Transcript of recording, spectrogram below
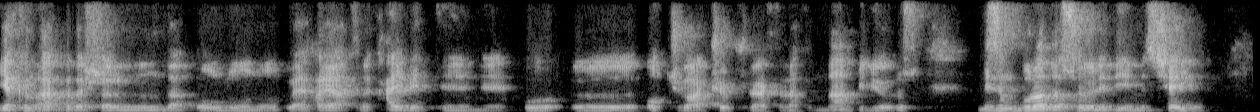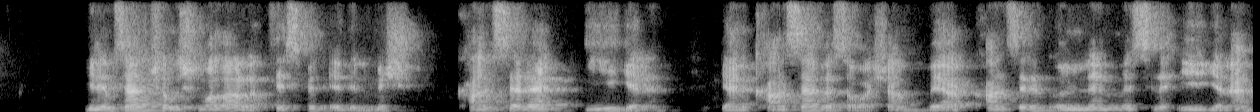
Yakın arkadaşlarımın da olduğunu ve hayatını kaybettiğini bu e, otçular, çöpçüler tarafından biliyoruz. Bizim burada söylediğimiz şey bilimsel çalışmalarla tespit edilmiş kansere iyi gelen yani kanserle savaşan veya kanserin önlenmesine iyi gelen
